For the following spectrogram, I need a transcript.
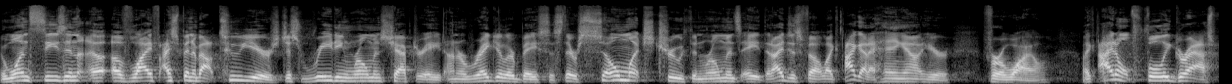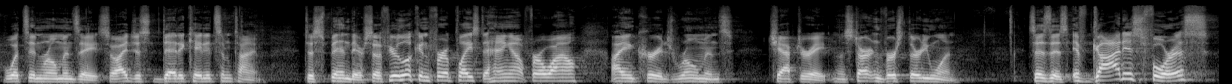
In one season uh, of life, I spent about two years just reading Romans chapter 8 on a regular basis. There's so much truth in Romans 8 that I just felt like I got to hang out here for a while. Like, I don't fully grasp what's in Romans 8, so I just dedicated some time to spend there. So, if you're looking for a place to hang out for a while, I encourage Romans chapter 8. I'm going to start in verse 31. It says this If God is for us,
